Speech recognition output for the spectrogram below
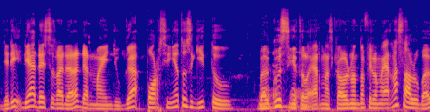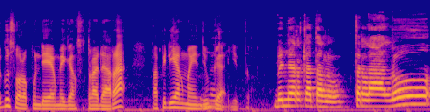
jadi dia ada sutradara dan main juga porsinya tuh segitu. Bagus gitu loh Ernest. Kalau nonton film Ernest selalu bagus walaupun dia yang megang sutradara tapi dia yang main juga gitu. Benar kata lo terlalu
